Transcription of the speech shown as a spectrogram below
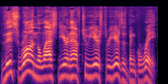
This run, the last year and a half, two years, three years, has been great.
